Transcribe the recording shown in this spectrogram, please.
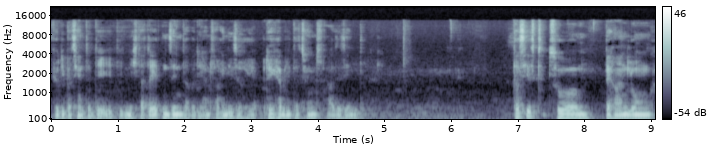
für die Patienten, die, die nicht Athleten sind, aber die einfach in dieser Re Rehabilitationsphase sind. Das ist zur Behandlung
